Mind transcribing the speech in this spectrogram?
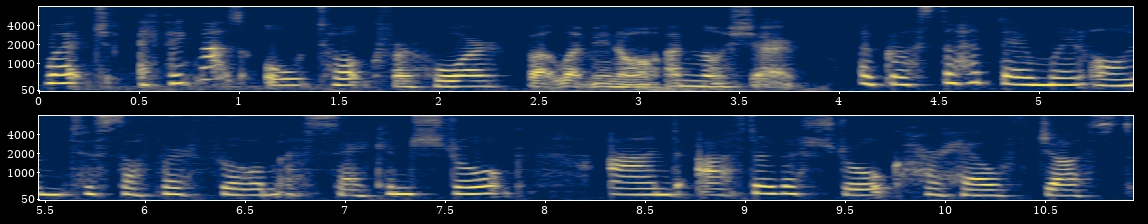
which I think that's old talk for whore, but let me know, I'm not sure. Augusta had then went on to suffer from a second stroke and after the stroke her health just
